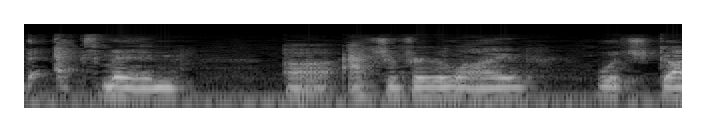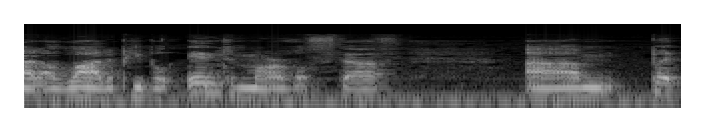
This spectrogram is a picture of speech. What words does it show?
the X Men uh, action figure line, which got a lot of people into Marvel stuff. Um, but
